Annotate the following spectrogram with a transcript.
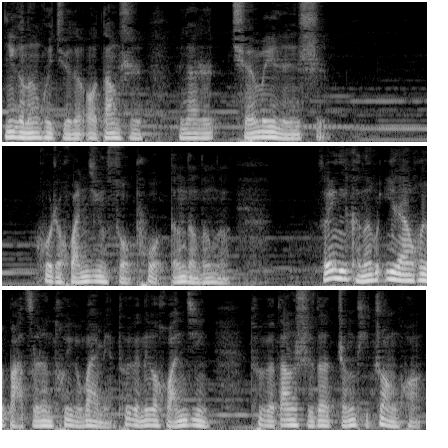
你可能会觉得，哦，当时人家是权威人士，或者环境所迫，等等等等，所以你可能依然会把责任推给外面，推给那个环境，推给当时的整体状况，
